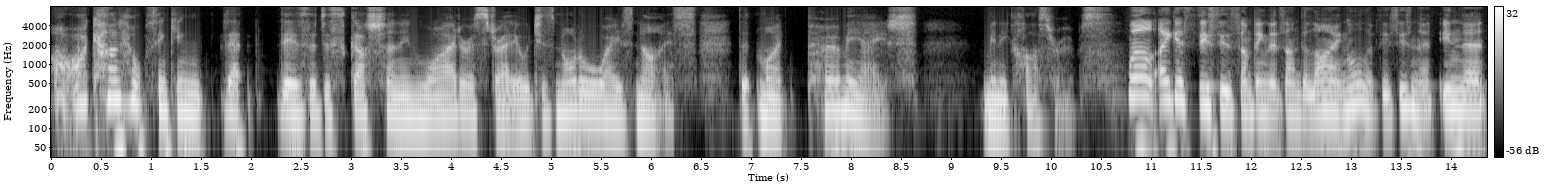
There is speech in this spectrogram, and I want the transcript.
Oh, I can't help thinking that there's a discussion in wider Australia, which is not always nice, that might permeate many classrooms. Well, I guess this is something that's underlying all of this, isn't it? In that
